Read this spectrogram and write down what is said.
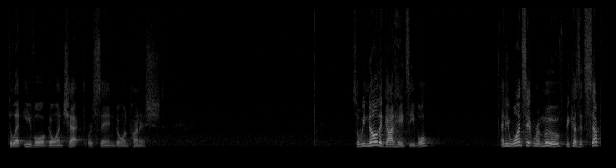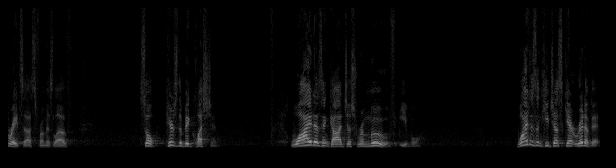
to let evil go unchecked or sin go unpunished. So we know that God hates evil, and He wants it removed because it separates us from His love. So here's the big question Why doesn't God just remove evil? Why doesn't He just get rid of it?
